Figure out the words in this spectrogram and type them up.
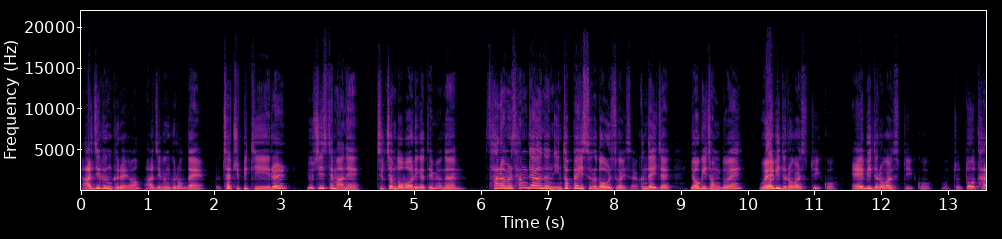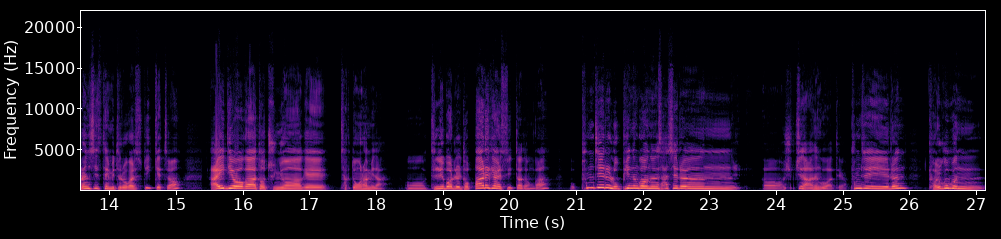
아직은 그래요. 아직은 그런데 챗 GPT를 이 시스템 안에 직접 넣어버리게 되면은 사람을 상대하는 인터페이스로 넣을 수가 있어요. 근데 이제 여기 정도의 웹이 들어갈 수도 있고 앱이 들어갈 수도 있고 뭐 또, 또 다른 시스템이 들어갈 수도 있겠죠. 아이디어가 더 중요하게 작동을 합니다. 어, 딜리버리를 더 빠르게 할 수 있다던가 뭐 품질을 높이는 거는 사실은 어, 쉽지는 않은 것 같아요. 품질은 결국은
